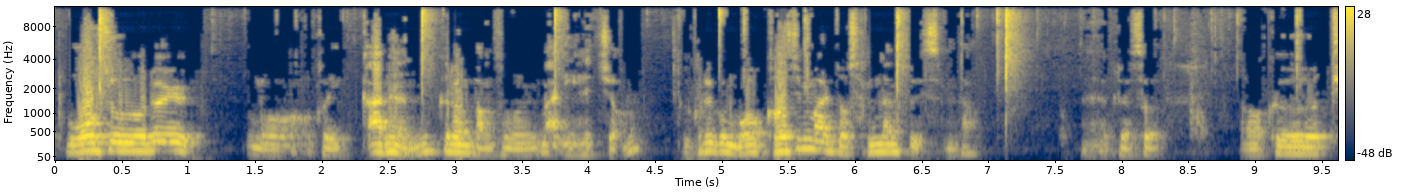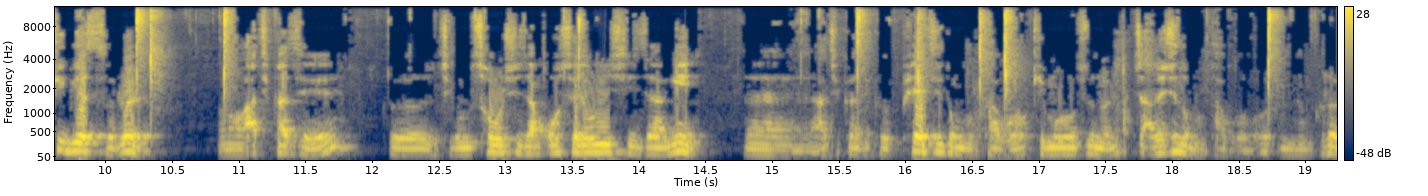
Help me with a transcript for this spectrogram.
보수를 뭐 거의 까는 그런 방송을 많이 했죠. 그리고 뭐 거짓말도 상당수 있습니다. 네, 그래서 어, 그 TBS를 어, 아직까지 그 지금 서울시장 오세훈 시장이 네, 아직까지 그 폐지도 못하고 김호준을 자르지도 못하고 있는 그런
